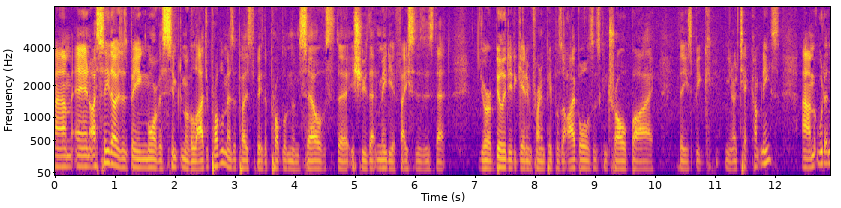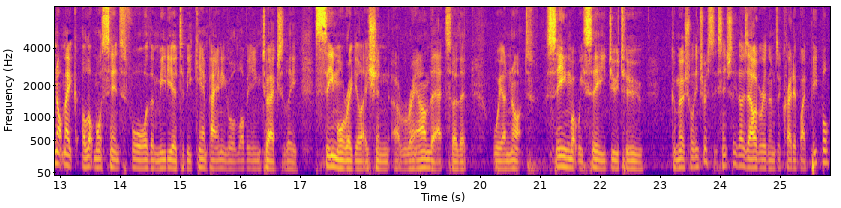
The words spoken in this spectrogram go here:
Um, and I see those as being more of a symptom of a larger problem as opposed to be the problem themselves. The issue that media faces is that your ability to get in front of people's eyeballs is controlled by these big you know, tech companies. Um, would it not make a lot more sense for the media to be campaigning or lobbying to actually see more regulation around that so that we are not seeing what we see due to commercial interests? Essentially, those algorithms are created by people,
